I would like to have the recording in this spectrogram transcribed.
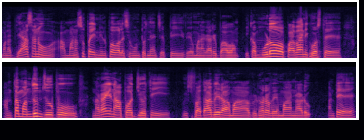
మన ధ్యాసను ఆ మనసుపై నిలపవలసి ఉంటుంది అని చెప్పి వేమన గారి భావం. ఇక మూడవ పదానికి వస్తే అంతమందున్ చూపు నరాయణ ఆపోజ్యోతి విశ్వదాభిరామ వినురవేమ అన్నాడు. అంటే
